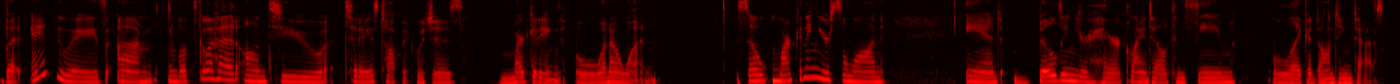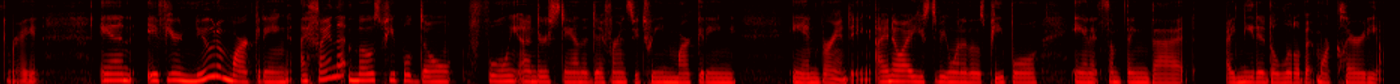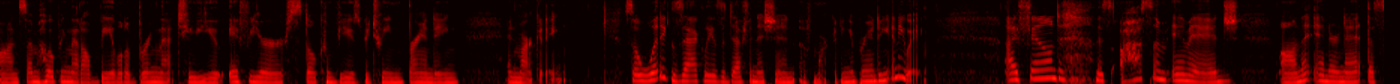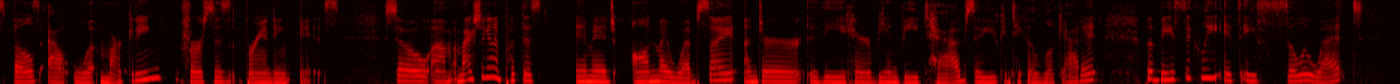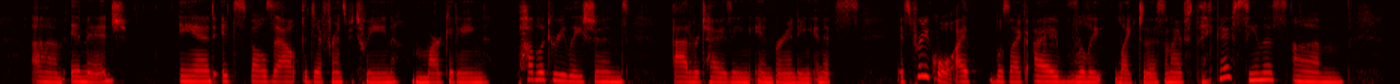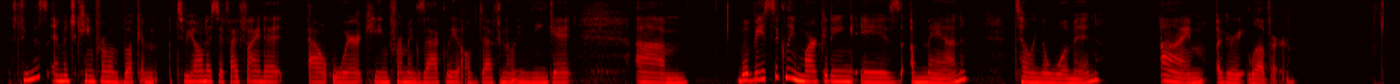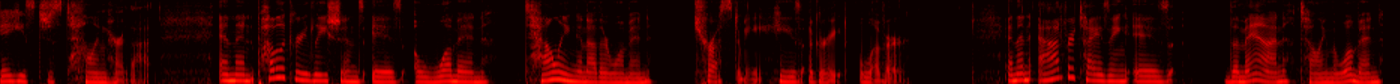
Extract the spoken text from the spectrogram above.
But, anyways, um, let's go ahead on to today's topic, which is marketing 101. So, marketing your salon and building your hair clientele can seem like a daunting task, right? And if you're new to marketing, I find that most people don't fully understand the difference between marketing and branding. I know I used to be one of those people, and it's something that I needed a little bit more clarity on. So I'm hoping that I'll be able to bring that to you if you're still confused between branding and marketing. So, what exactly is the definition of marketing and branding anyway? I found this awesome image on the internet that spells out what marketing versus branding is. So um, I'm actually going to put this image on my website under the Hairbnb tab so you can take a look at it. But basically, it's a silhouette um, image and it spells out the difference between marketing, public relations, advertising, and branding. And it's it's pretty cool. I was like, I really liked this, and I think I've seen this um, I think this image came from a book, and to be honest, if I find it out where it came from exactly, I'll definitely link it. Um, but basically, marketing is a man telling a woman, I'm a great lover. Okay, he's just telling her that. And then public relations is a woman telling another woman, trust me, he's a great lover. And then advertising is the man telling the woman,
